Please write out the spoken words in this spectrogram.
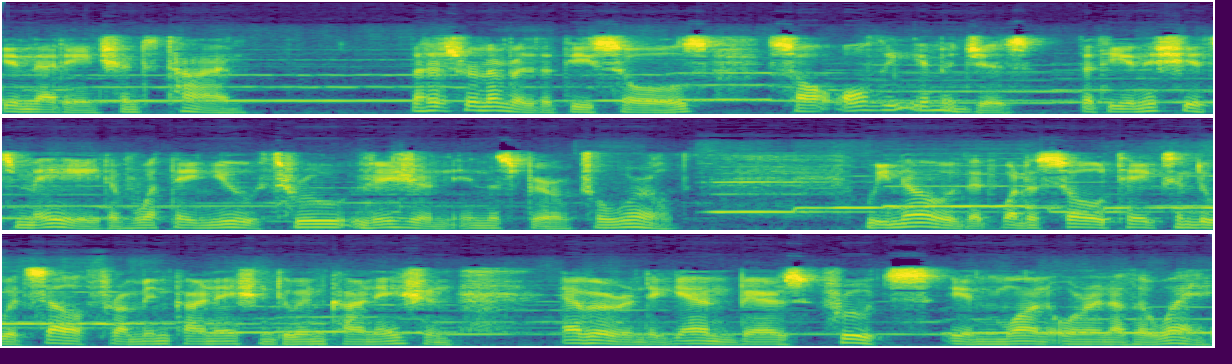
in that ancient time. Let us remember that these souls saw all the images that the initiates made of what they knew through vision in the spiritual world. We know that what a soul takes into itself from incarnation to incarnation ever and again bears fruits in one or another way.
